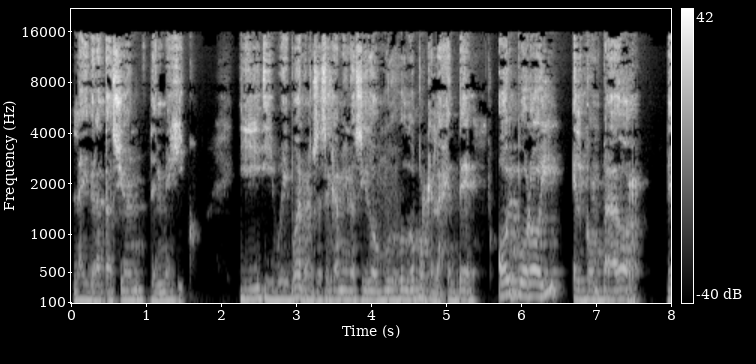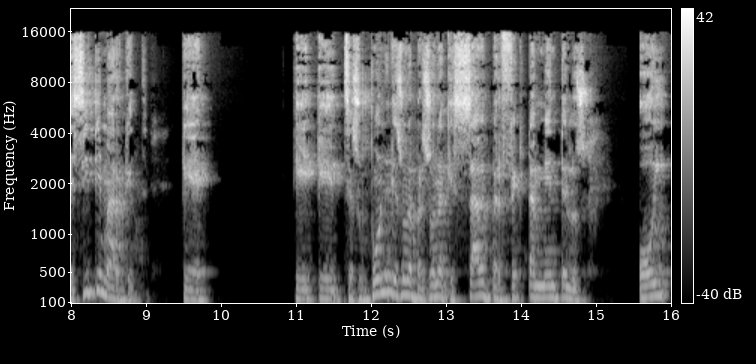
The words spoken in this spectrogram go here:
la hidratación de México. Y, bueno, pues ese camino ha sido muy rudo porque la gente, hoy por hoy, el comprador de City Market, que, que, se supone que es una persona que sabe perfectamente los, hoy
